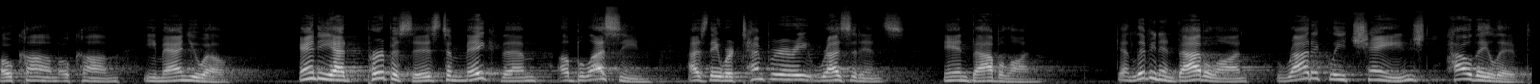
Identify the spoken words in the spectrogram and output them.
O come, O come, Emmanuel. And he had purposes to make them a blessing as they were temporary residents in Babylon. Again, living in Babylon radically changed how they lived.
